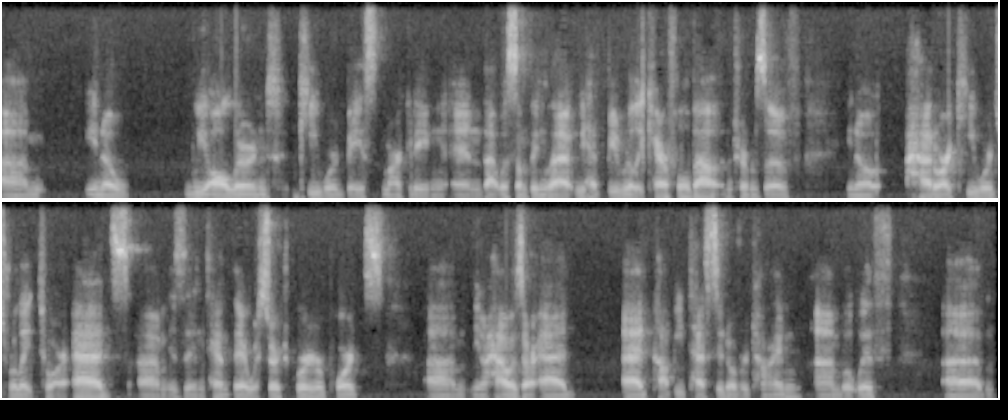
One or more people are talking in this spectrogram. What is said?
Um, you know, we all learned keyword based marketing, and that was something that we had to be really careful about in terms of, you know, how do our keywords relate to our ads? Um, is the intent there with search query reports? Um, you know, how is our ad ad copy tested over time? Um, but with um,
